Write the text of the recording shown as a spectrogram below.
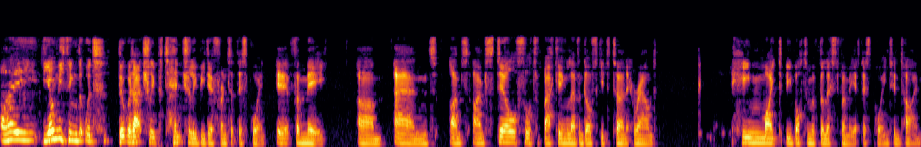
I the only thing that would that would actually potentially be different at this point it, eh, for me, um, and I'm I'm still sort of backing Lewandowski to turn it around. He might be bottom of the list for me at this point in time.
